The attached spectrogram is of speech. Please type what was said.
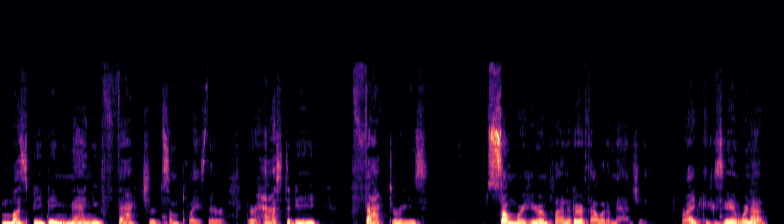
must be being manufactured someplace. There, there has to be factories somewhere here on planet Earth, I would imagine, right? Because again, we're not,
